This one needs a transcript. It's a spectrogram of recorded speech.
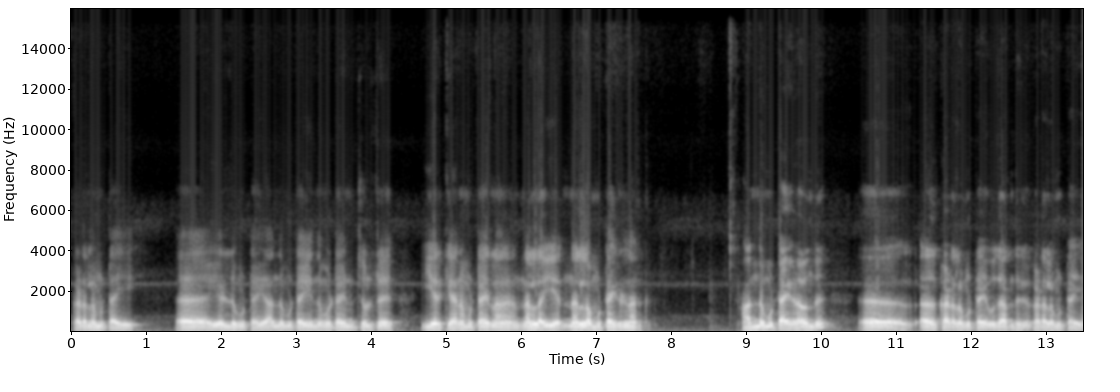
கடலை மிட்டாய் எள்ளு மிட்டாய் அந்த மிட்டாய் இந்த மிட்டாயின்னு சொல்லிட்டு இயற்கையான மிட்டாயெல்லாம் நல்ல இய- நல்ல மிட்டாய்கள்லாம் இருக்குது அந்த மிட்டாய்களை வந்து அதாவது கடலை மிட்டாய் உதாரணத்துக்கு கடலை மிட்டாய்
